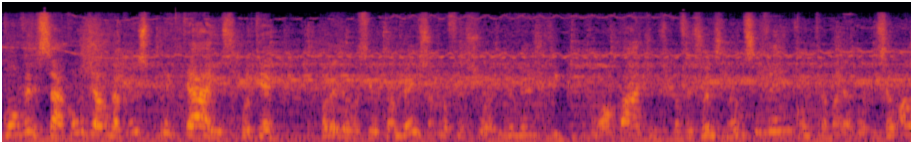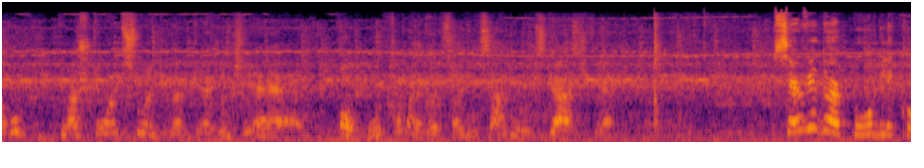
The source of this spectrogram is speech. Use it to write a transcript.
conversar, como dialogar, como explicar isso? Porque, por exemplo, assim, eu também sou professor e eu vejo que boa parte dos professores não se veem como trabalhadores. Isso é algo que eu acho que é um absurdo, né? Porque a gente é, pô, muito trabalhador, só a gente sabe o desgaste que é. O servidor público,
